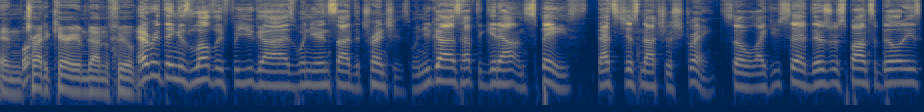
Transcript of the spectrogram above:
and try to carry him down the field. Everything is lovely for you guys when you're inside the trenches. When you guys have to get out in space, that's just not your strength. So, like you said, there's responsibilities.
